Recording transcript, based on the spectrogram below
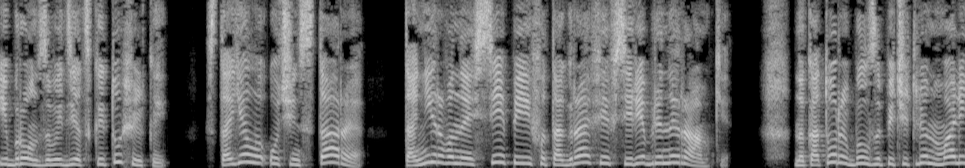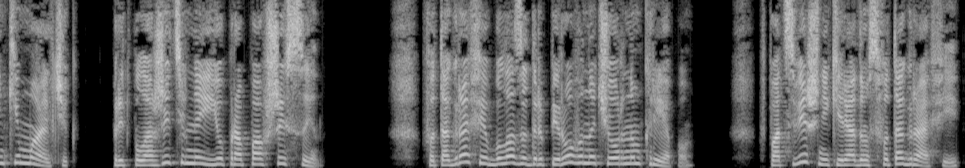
и бронзовой детской туфелькой, стояла очень старая, тонированная сепией фотография в серебряной рамке, на которой был запечатлен маленький мальчик, предположительно ее пропавший сын. Фотография была задрапирована черным крепом. В подсвечнике рядом с фотографией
